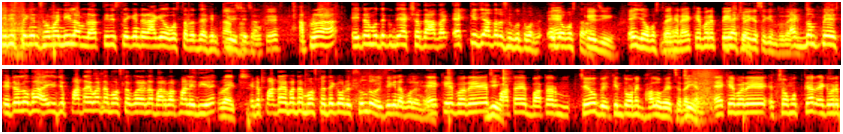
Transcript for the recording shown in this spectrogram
তিরিশ সেকেন্ড সময় নিলাম না তিরিশ সেকেন্ডের আগে অবস্থাটা দেখেন কি হয়েছে এটা। ওকে আপনারা এটার মধ্যে কিন্তু একসাথে আদা এক কেজি আদা রসুন করতে পারবেন। এই যে অবস্থা। কেজি। এই যে অবস্থা। দেখেন একেবারে পেস্ট হয়ে গেছে কিন্তু দেখেন। একদম পেস্ট এটা হলো ভাই ওই যে পাটায় বাটা মশলা করে না বারবার পানি দিয়ে। রাইট এটা পাটায় বাটা মশলা থেকে অনেক সুন্দর হয়েছে কিনা বলেন একেবারে পাটায় বাটার চেয়েও কিন্তু অনেক ভালো হয়েছে দেখেন। একেবারে চমৎকার একেবারে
